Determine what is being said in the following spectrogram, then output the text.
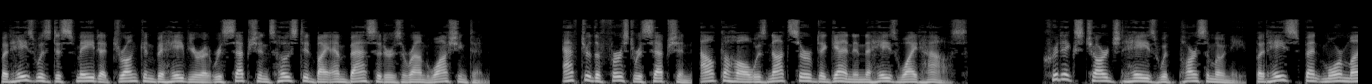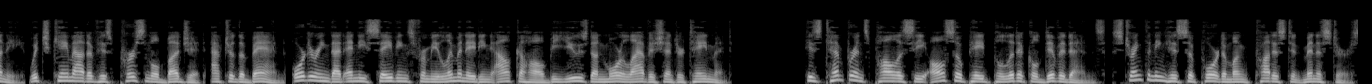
but Hayes was dismayed at drunken behavior at receptions hosted by ambassadors around Washington. After the first reception, alcohol was not served again in the Hayes White House. Critics charged Hayes with parsimony, but Hayes spent more money which came out of his personal budget after the ban, ordering that any savings from eliminating alcohol be used on more lavish entertainment. His temperance policy also paid political dividends, strengthening his support among Protestant ministers.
